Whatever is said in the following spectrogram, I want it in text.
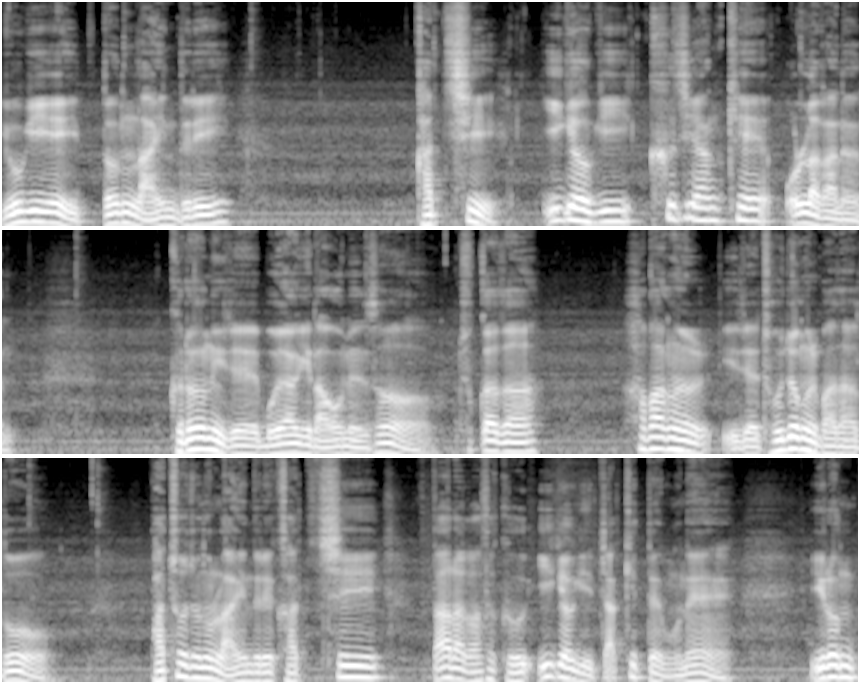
여기에 있던 라인들이 같이 이격이 크지 않게 올라가는 그런 이제 모양이 나오면서 주가가 하방을 이제 조정을 받아도 받쳐주는 라인들이 같이 따라가서 그 이격이 작기 때문에 이런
